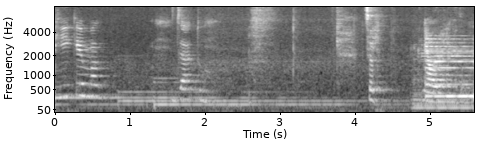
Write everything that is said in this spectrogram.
ठीक आहे मग. जा तू. चल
